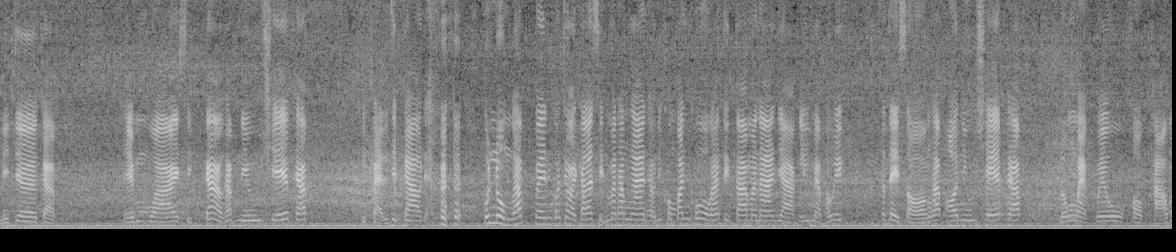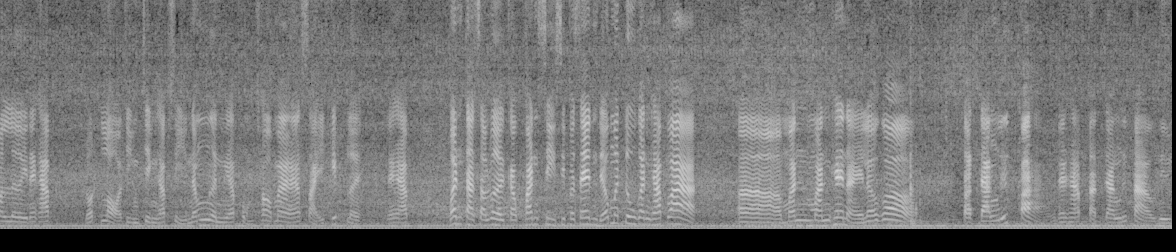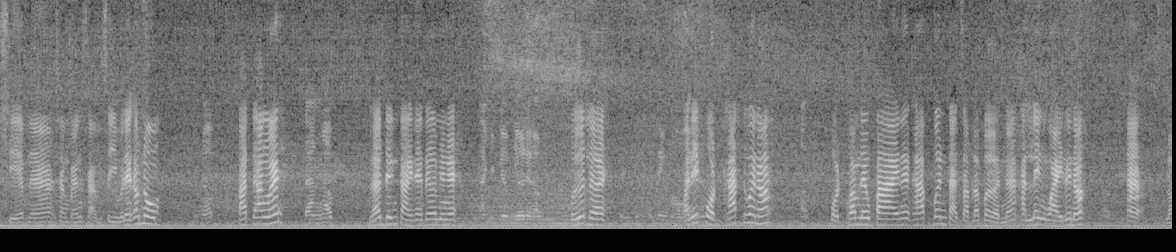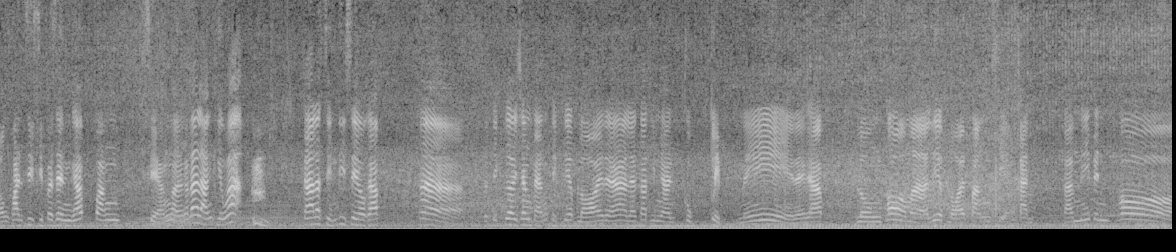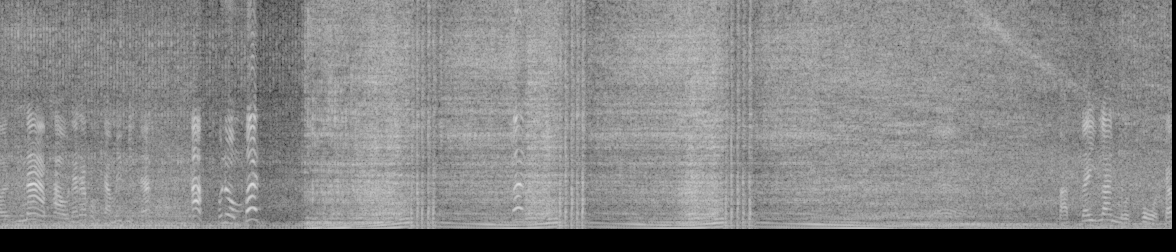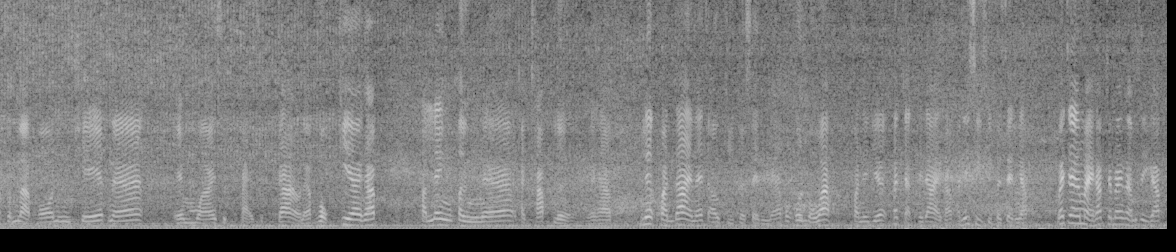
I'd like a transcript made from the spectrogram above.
วันนี้เจอกับ MY 19 ครับ New Shape ครับ 18หรือ19เนี่ยคุณหนุ่มครับ เป็นคนจังหวัดกาฬสินธุ์มาทำงานแถวนิคมบ้านโคกฮะติดตามมานานอยากรีแมปเพาเอ็กสเตจ2ครับ All New Shape ครับ ลงแม็กเวลขอบขาวมันเลยนะครับ รถหล่อจริง ๆ ครับ สีน้ำเงินครับ ผมชอบมากนะใสกิ๊บเลยนะครับเบิ้ลตัดสัลเวิร์ดกับควัน40%เดี๋ยวมาดูกันครับว่ามันมันแค่ไหนแล้วก็ ตัดดังหรือเปล่านะครับ ตัดดังหรือเปล่า New Shape นะช่างแบงค์34วันนี้ครับหนุ่มครับ ตัดดังไหมดังครับแล้วดึงต่างจากเดิมยังไงต่างจากเดิมเยอะเลยครับปื๊ดเลยเป็นคันเร่งมาไวอันนี้ปลดคัดด้วยเนาะครับปลดความเร็วปลายนะครับ เบิ้ลตัดสับระเบิดนะ คันเร่งไวด้วยเนาะอะลองพันสี่สิบเปอร์เซ็นต์ครับ ฟังเสียงก่อนก็ด้านหลังเขียนว่า การสินธุ์ดีเซลครับอ่าสติกเกอร์ช่างแบงค์ติดเรียบร้อยนะ แล้วก็ทีมงานกรุบกลิบนี่นะครับ ลงท่อมาเรียบร้อยฟังเสียงกันตามนี้เป็นท่อหน้าเผานะถ้าผมจำไม่ผิดนะ อะคุณหนุ่มเบิ้ลเบิ้ลตัดได้ลั่นโหดๆครับสำหรับ All New Shape นะ MY 18 19นะ 6 เกียร์ครับ คันเร่งตึงนะฮะกระชับเลยนะครับ เลือกควันได้นะจะเอากี่เปอร์เซ็นต์นะบางคนบอกว่าควันเยอะๆก็จัดให้ได้ครับ อันนี้ 40%ครับไว้เจอกันใหม่ครับจะแมงสามสี่ครับ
